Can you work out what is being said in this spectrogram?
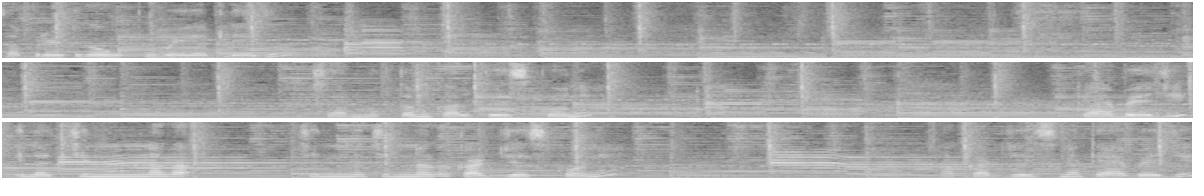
సపరేట్గా ఉప్పు వేయట్లేదు. ఒకసారి మొత్తం కలిపేసుకొని క్యాబేజీ ఇలా చిన్నగా చిన్న చిన్నగా కట్ చేసుకొని ఆ కట్ చేసిన క్యాబేజీ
